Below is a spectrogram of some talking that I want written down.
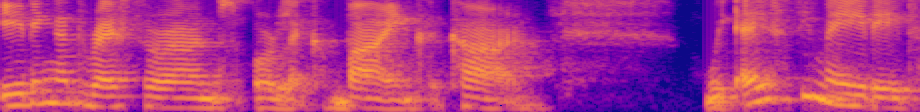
eating at restaurants or like buying a car. We estimated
